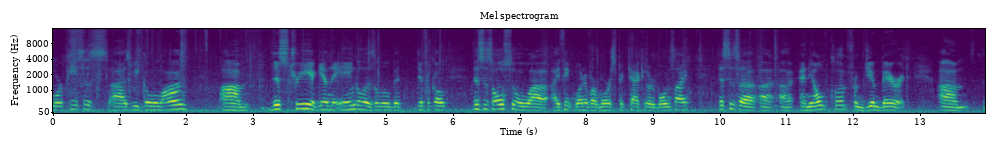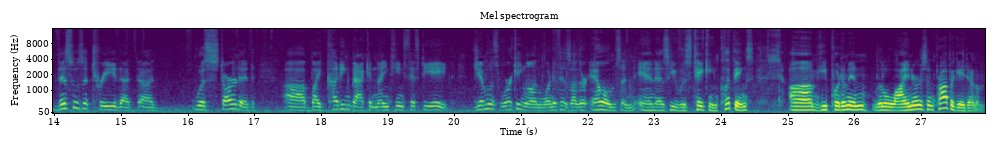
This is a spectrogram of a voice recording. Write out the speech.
More pieces uh, as we go along. Um, this tree, again, the angle is a little bit difficult. This is also, uh, I think, one of our more spectacular bonsai. This is a, a, a an elm clump from Jim Barrett. Um, this was a tree that uh, was started uh, by cutting back in 1958. Jim was working on one of his other elms, and, and as he was taking clippings, um, he put them in little liners and propagated them.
